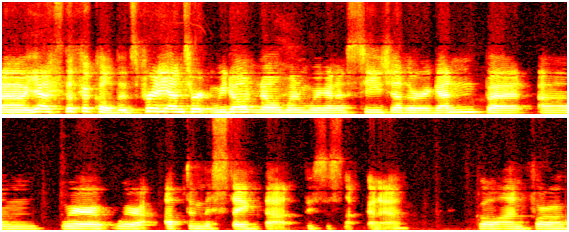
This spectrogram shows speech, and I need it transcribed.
I uh, yeah, it's difficult. It's pretty uncertain. We don't know when we're gonna see each other again, but um, we're we're optimistic that this is not gonna go on for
